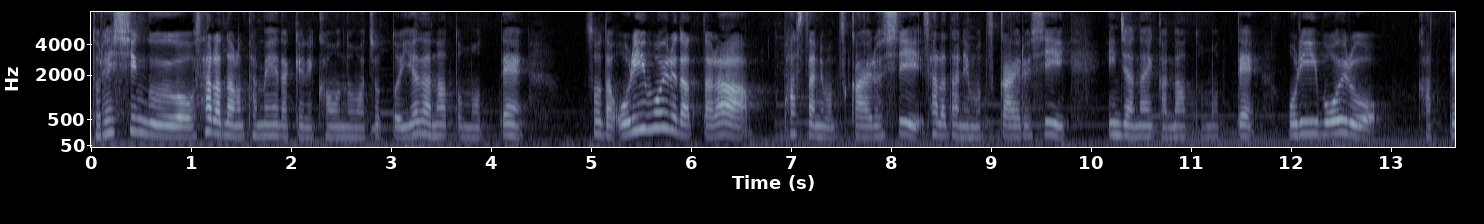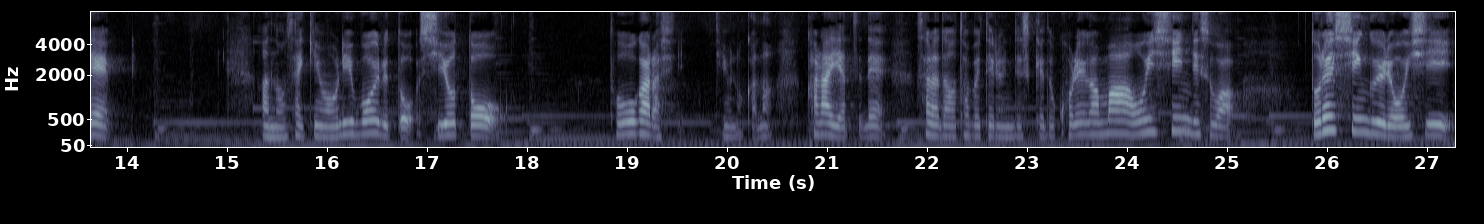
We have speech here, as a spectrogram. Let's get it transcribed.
ドレッシングをサラダのためだけに買うのはちょっと嫌だなと思ってそうだオリーブオイルだったらパスタにも使えるしサラダにも使えるしいいんじゃないかなと思ってオリーブオイルを買ってあの最近はオリーブオイルと塩と唐辛子っていうのかな辛いやつでサラダを食べてるんですけどこれがまあ美味しいんですわ。ドレッシングより美味しい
